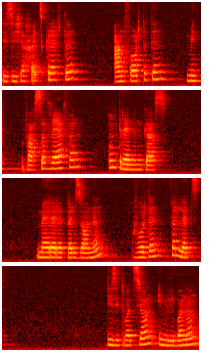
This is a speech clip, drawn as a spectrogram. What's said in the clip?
Die Sicherheitskräfte antworteten mit Wasserwerfern und Tränengas. Mehrere Personen wurden verletzt. Die Situation im Libanon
